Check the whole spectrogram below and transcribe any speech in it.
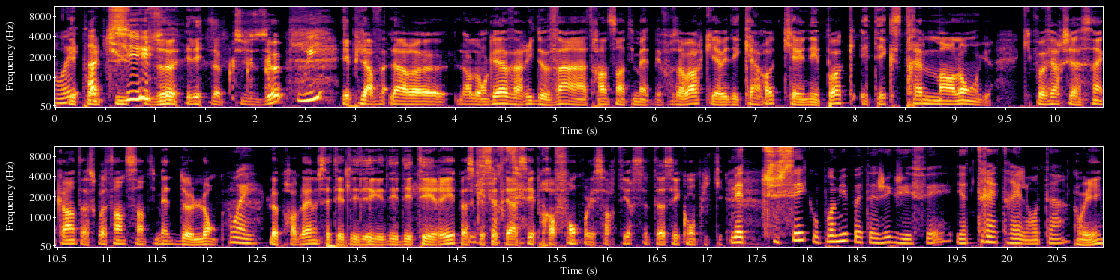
Oui, les pointus obtus. œufs et les obtus œufs. Oui. Et puis leur, leur, euh, leur longueur varie de 20 à 30 cm. Mais il faut savoir qu'il y avait des carottes qui, à une époque, étaient extrêmement longues, qui pouvaient faire jusqu'à 50 à 60 cm de long. Oui. Le problème, c'était de les, déterrer parce Les que c'était assez profond pour les sortir, c'était assez compliqué. Mais tu sais qu'au premier potager que j'ai fait, il y a très, très longtemps, Oui.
